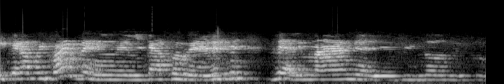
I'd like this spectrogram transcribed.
y que era muy fuerte en el caso de, de Alemania y en fin, todos estos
